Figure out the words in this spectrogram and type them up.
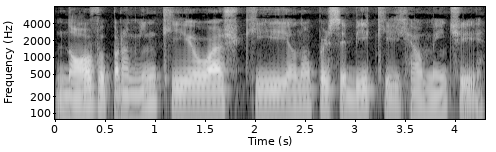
nova para mim que eu acho que eu não percebi que realmente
